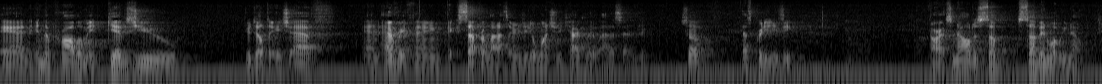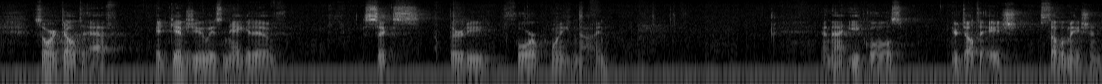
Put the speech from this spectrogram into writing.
And in the problem, it gives you your delta HF, and everything except for lattice energy. It wants you to calculate lattice energy. So that's pretty easy. All right, so now I'll just sub, sub in what we know. So our delta F, it gives you is negative 634.9. And that equals your delta H sublimation,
